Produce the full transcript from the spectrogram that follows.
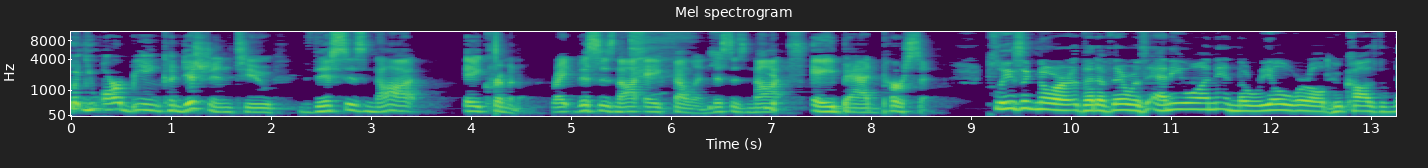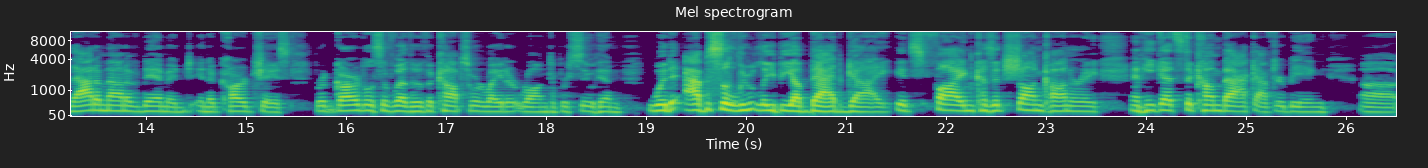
But you are being conditioned to this is not a criminal right? This is not a felon. This is not yes. a bad person please ignore that if there was anyone in the real world who caused that amount of damage in a car chase, regardless of whether the cops were right or wrong to pursue him, would absolutely be a bad guy. It's fine because it's Sean Connery and he gets to come back after being uh,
